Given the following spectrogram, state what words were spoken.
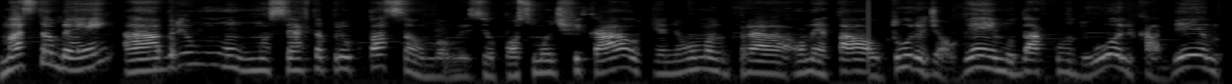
Mas também abre um, uma certa preocupação. Bom, se eu posso modificar o genoma para aumentar a altura de alguém, mudar a cor do olho, cabelo,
